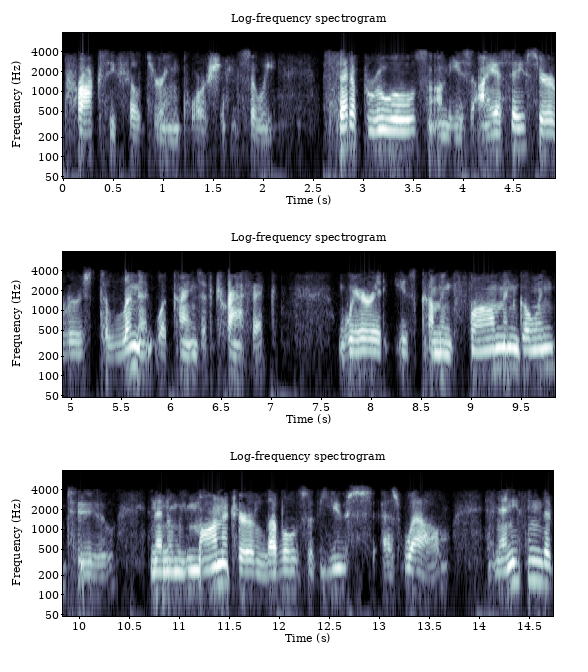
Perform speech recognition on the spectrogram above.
proxy filtering portion. So we set up rules on these ISA servers to limit what kinds of traffic, where it is coming from and going to, and then we monitor levels of use as well and anything that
